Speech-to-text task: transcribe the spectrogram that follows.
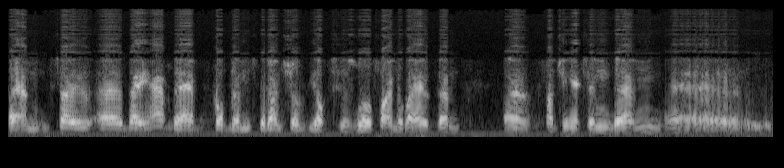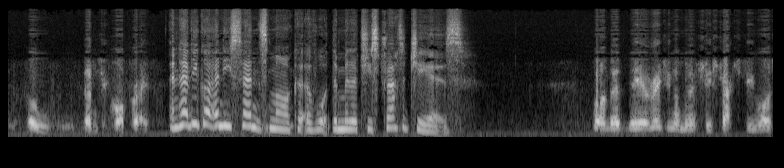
Um, so uh, they have their problems, but I'm sure the officers will find a way of um, uh, fudging it and um, uh, them to cooperate. And have you got any sense, Mark, of what the military strategy is? Well, the, the original military strategy was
